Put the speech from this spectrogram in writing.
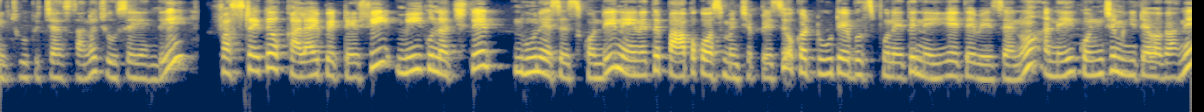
మీకు చూపించేస్తాను. చూసేయండి. ఫస్ట్ అయితే ఒక కళాయి పెట్టేసి మీకు నచ్చితే నూనె వేసేసుకోండి. నేనైతే పాప కోసం అని చెప్పేసి ఒక టూ టేబుల్ స్పూన్ అయితే నెయ్యి అయితే వేసాను. ఆ నెయ్యి కొంచెం హీట్ అవ్వగానే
